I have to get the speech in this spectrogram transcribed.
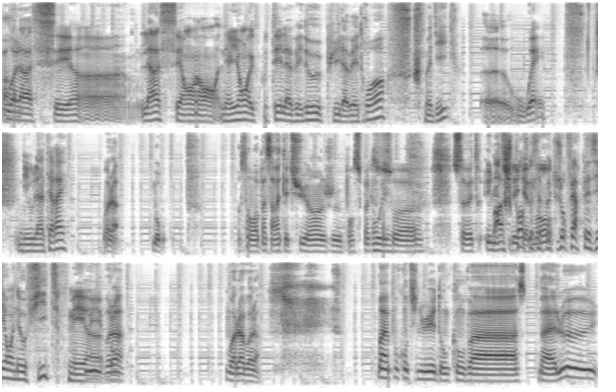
Enfin, Voilà, c'est euh, là, c'est en, en ayant écouté la V2 puis la V3, je me dis, euh, ouais, où l'intérêt? Voilà. Bon. Ça, on va pas s'arrêter dessus, hein. je pense pas que Oui. ce soit. Ça va être Bah, inutile Je pense que ça également. peut toujours faire plaisir aux néophytes, mais Oui, euh, voilà. Voilà, voilà. Ouais, pour continuer, donc on va. Bah, le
